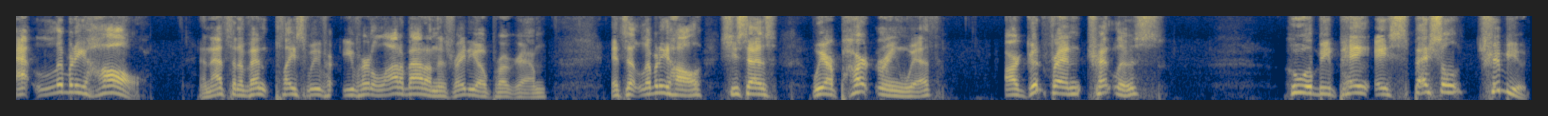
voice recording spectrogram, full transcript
at Liberty Hall. And that's an event place we've you've heard a lot about on this radio program. It's at Liberty Hall. She says we are partnering with our good friend Trent Loos, who will be paying a special tribute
